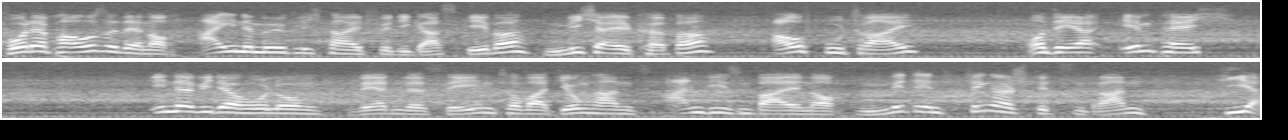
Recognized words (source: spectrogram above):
Vor der Pause dennoch eine Möglichkeit für die Gastgeber, Michael Köpper auf Boot 3 und der im Pech in der Wiederholung werden wir sehen. Torwart Junghans an diesem Ball noch mit den Fingerspitzen dran. Hier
